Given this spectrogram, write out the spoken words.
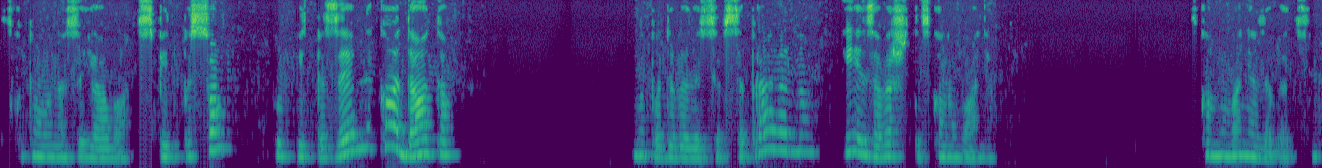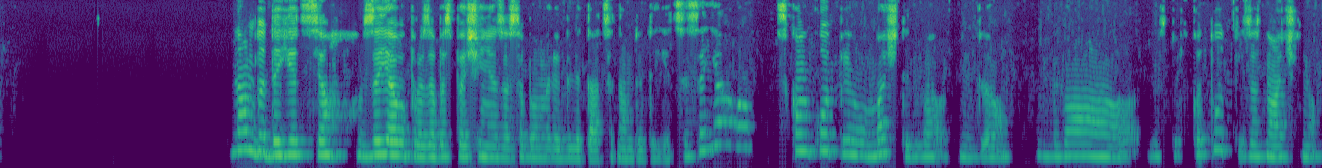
Сканована заява з підписом. Тут підпис заявника, дата. Ми подивилися все правильно і завершити сканування. Сканування завершено. Нам додається заява про забезпечення засобами реабілітації, нам додається заява, скан копію, бачите, два, два, два листочка тут зазначено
